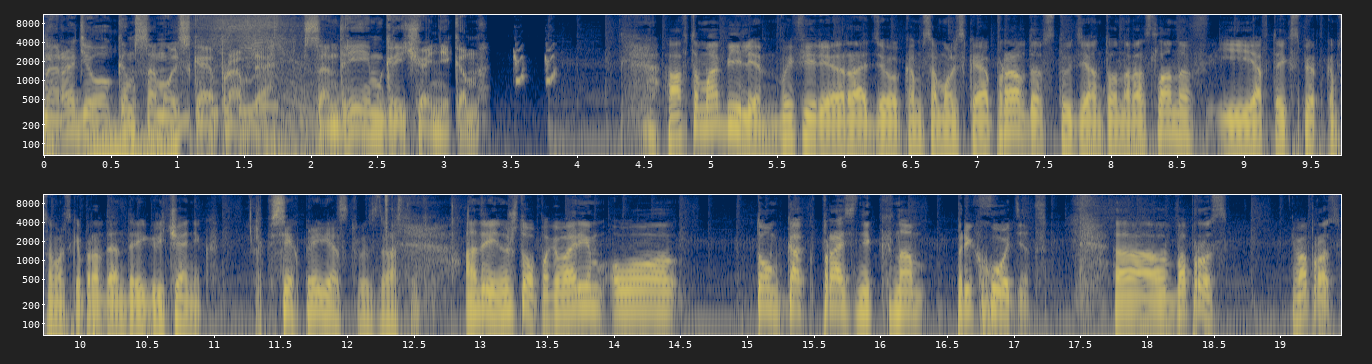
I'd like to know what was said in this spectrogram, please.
на радио «Комсомольская правда» с Андреем Гречанником. Автомобили. В эфире радио «Комсомольская правда» в студии Антон Арасланов и автоэксперт «Комсомольской правды» Андрей Гречаник. Всех приветствую, здравствуйте. Андрей, ну что, поговорим о том, как праздник к нам приходит. Э, вопрос. Вопрос.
